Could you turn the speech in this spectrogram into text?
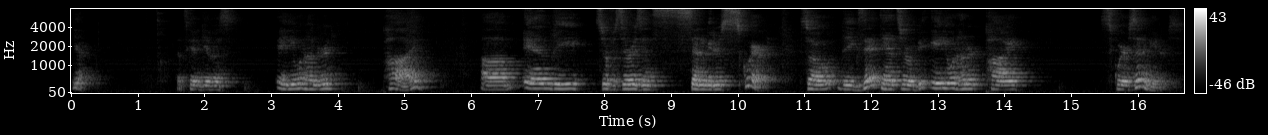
Yeah. That's going to give us 8100 pi. Um, and the surface area is in centimeters squared. So the exact answer would be 8100 pi square centimeters.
